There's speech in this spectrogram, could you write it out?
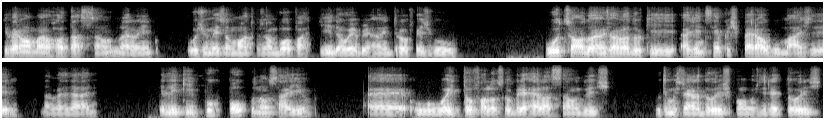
tiveram uma maior rotação no elenco. Hoje o Mason Mount fez uma boa partida, o Abraham entrou, fez gol. O Hudson Odoi é um jogador que a gente sempre espera algo mais dele, na verdade. Ele que por pouco não saiu. É, o Heitor falou sobre a relação dos últimos treinadores com os diretores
